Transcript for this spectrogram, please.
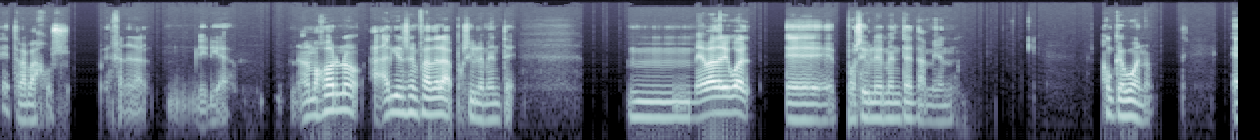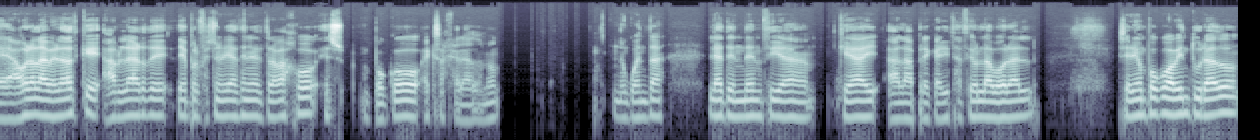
eh, trabajos en general, diría. A lo mejor no, alguien se enfadará, posiblemente. Mm, ¿Me va a dar igual? Eh, posiblemente también. Aunque bueno, eh, ahora la verdad que hablar de, profesionalidad en el trabajo es un poco exagerado, ¿no? Teniendo en cuenta la tendencia que hay a la precarización laboral, sería un poco aventurado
